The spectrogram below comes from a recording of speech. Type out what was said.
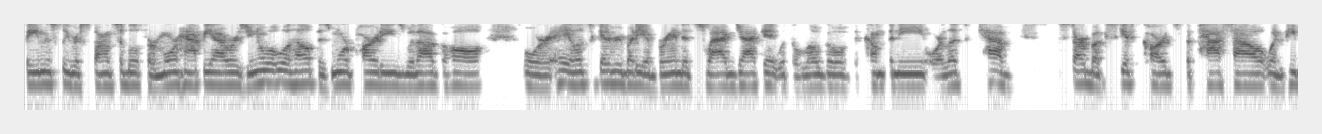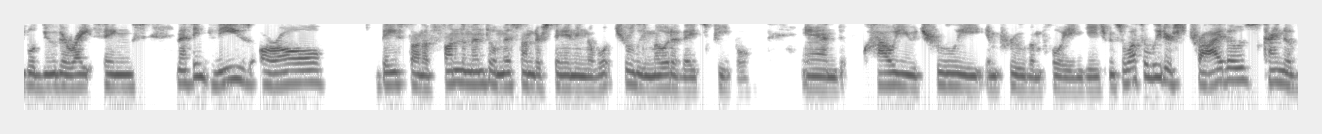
famously responsible for more happy hours. You know what will help is more parties with alcohol, or hey, let's get everybody a branded swag jacket with the logo of the company, or let's have Starbucks gift cards to pass out when people do the right things. And I think these are all based on a fundamental misunderstanding of what truly motivates people and how you truly improve employee engagement. So lots of leaders try those kind of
